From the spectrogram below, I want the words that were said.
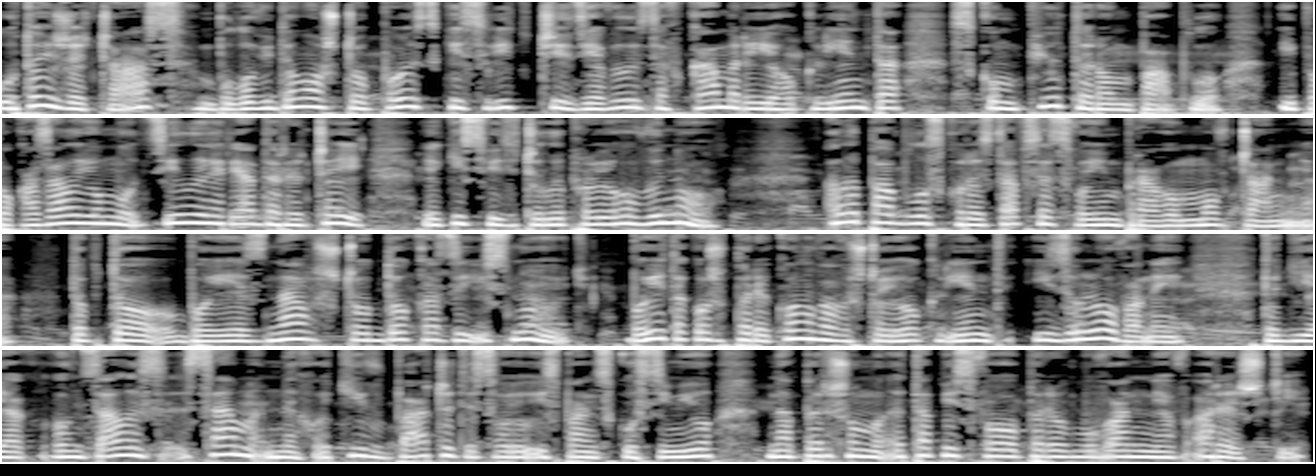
У той же час було відомо, що польські слідчі з'явилися в камері його клієнта з комп'ютером Пабло і показали йому цілий ряд речей, які свідчили про його вину. Але Пабло скористався своїм правом мовчання. Тобто Боє знав, що докази існують. Боє також переконував, що його клієнт ізольований, тоді як Гонсалес сам не хотів бачити свою іспанську сім'ю на першому етапі свого перебування в арешті.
